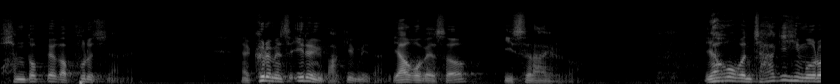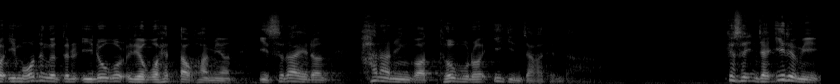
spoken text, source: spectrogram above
환도뼈가 부러지잖아요. 예, 그러면서 이름이 바뀝니다. 야곱에서 이스라엘로. 야곱은 자기 힘으로 이 모든 것들을 이루려고 했다고 하면 이스라엘은 하나님과 더불어 이긴 자가 된다. 그래서 이제 이름이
